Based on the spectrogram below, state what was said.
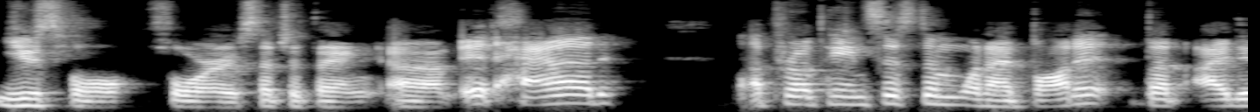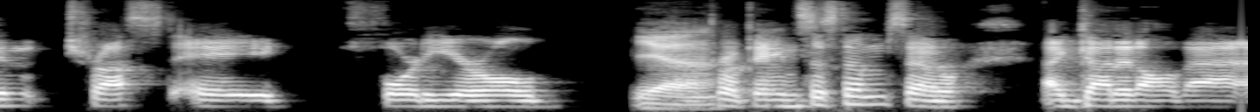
useful for such a thing. Um, it had a propane system when I bought it, but I didn't trust a 40 year old yeah, propane system, so I gutted all that,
